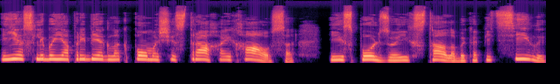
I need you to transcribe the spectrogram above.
Если бы я прибегла к помощи страха и хаоса и, используя их, стало бы копить силы,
